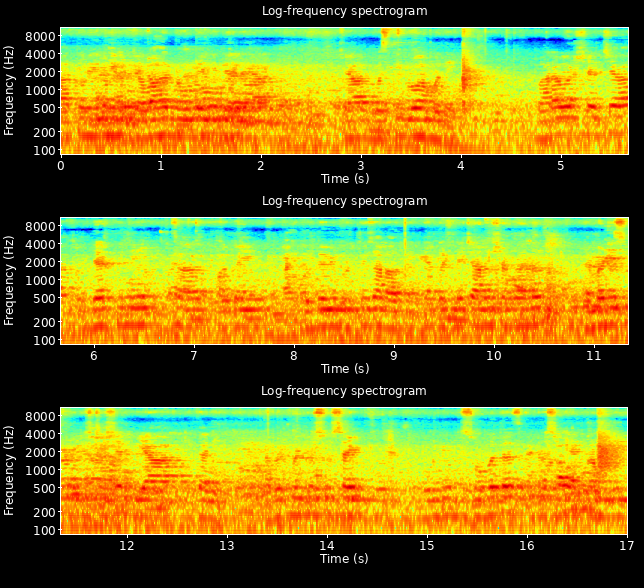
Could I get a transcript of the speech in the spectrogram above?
लातूर येथील जवाहर नवोदय विद्यालयाच्या वसतिगृहामध्ये बारा वर्षाच्या विद्यार्थिनीचा जो काही दुर्दैवी मृत्यू झाला होता त्या घटनेच्या अनुषंगानं M I D C police station या ठिकाणी अपार्टमेंट टू सुसाईड सोबतच ॲट्रॉसिटी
